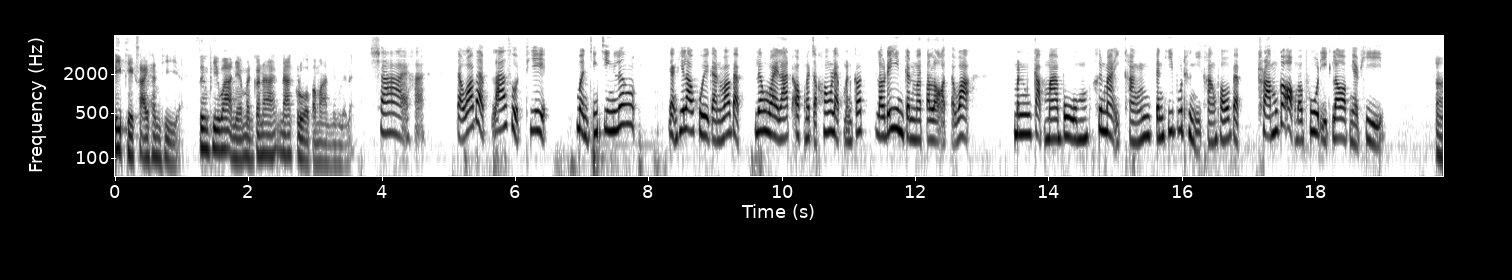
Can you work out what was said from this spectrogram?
รีบ take side ทันทีอะซึ่งพี่ว่าอันเนี้ยมันก็น่าน่ากลัวประมาณหนึ่งเลยแหละ ใช่ค่ะ แต่ว่าแบบล่าสุดที่เหมือนจริง ๆ เรื่องอย่างที่เราคุยกันว่าแบบเรื่องไวรัสออกมาจากห้องแล็บมันก็เราได้ยินกันมาตลอด แต่ว่ามันกลับมาบูมขึ้นมาอีกครั้ง เป็นที่พูดถึงอีกครั้ง เพราะว่าแบบทรัมป์ก็ออกมาพูดอีกรอบเนี่ยพี่อ่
